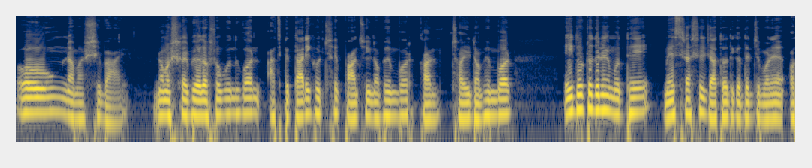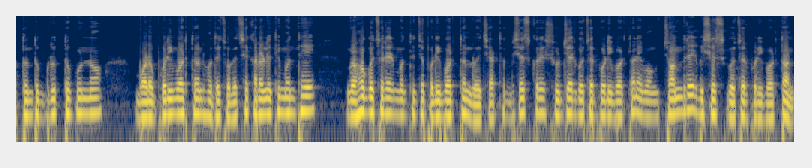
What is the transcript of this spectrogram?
ওম নমঃ শিবায়। নমস্কার, প্রিয় দর্শক বন্ধুগণ। আজকে তারিখ হচ্ছে পাঁচই নভেম্বর, কাল ছয়ই নভেম্বর। এই দুটো দিনের মধ্যে মেষ রাশির জাতক জীবনে অত্যন্ত গুরুত্বপূর্ণ বড় পরিবর্তন হতে চলেছে। কারণ ইতিমধ্যে গ্রহ গোচরের মধ্যে যে পরিবর্তন রয়েছে, অর্থাৎ বিশেষ করে সূর্যের গোচর পরিবর্তন এবং চন্দ্রের বিশেষ গোচর পরিবর্তন,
